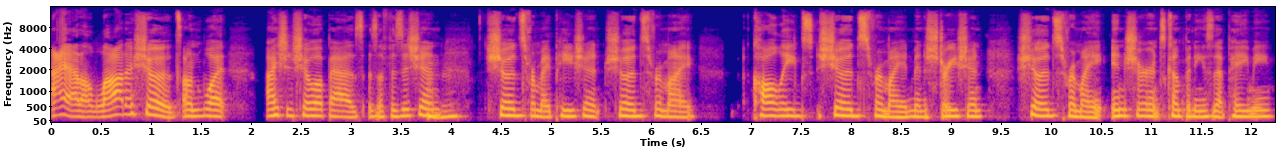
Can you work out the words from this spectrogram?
I had a lot of shoulds on what I should show up as, as a physician, mm-hmm. shoulds for my patient, shoulds for my colleagues, shoulds for my administration, shoulds for my insurance companies that pay me.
